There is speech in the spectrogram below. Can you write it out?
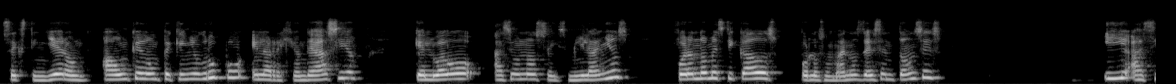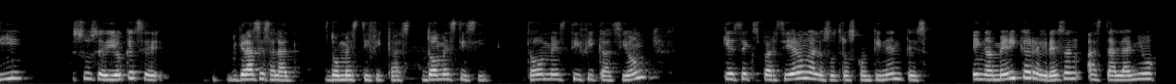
se extinguieron. Aún quedó un pequeño grupo en la región de Asia que luego, hace unos 6.000 años, fueron domesticados por los humanos de ese entonces y así sucedió que se, gracias a la domestificación, que se esparcieron a los otros continentes. En América regresan hasta el año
